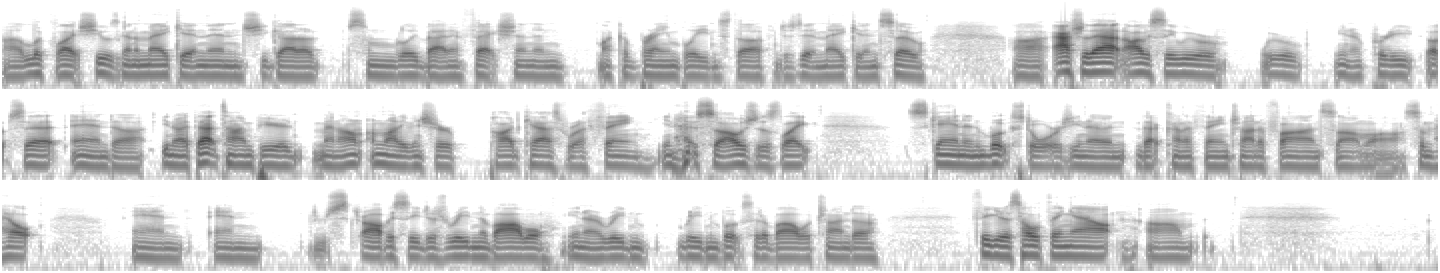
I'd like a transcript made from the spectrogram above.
Uh, looked like she was going to make it, and then she got a, some really bad infection and like a brain bleed and stuff, and just didn't make it. And so uh, after that, obviously we were we were you know pretty upset, and uh, you know at that time period, man, I'm, I'm not even sure podcasts were a thing, you know. So I was just like scanning bookstores, you know, and that kind of thing, trying to find some uh, some help, and and obviously just reading the Bible, you know, reading reading books of the Bible, trying to figure this whole thing out. Um,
